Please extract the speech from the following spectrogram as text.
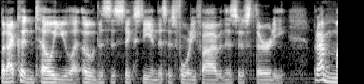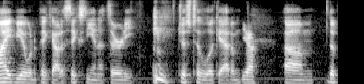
but I couldn't tell you like, oh, this is 60 and this is 45 and this is 30. But I might be able to pick out a 60 and a 30 just to look at them. Yeah. Um, the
